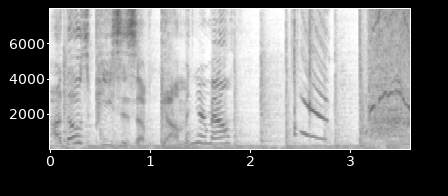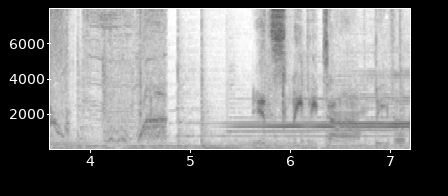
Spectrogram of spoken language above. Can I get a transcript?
Are those pieces of gum in your mouth? It's sleepy time, beaver boy.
